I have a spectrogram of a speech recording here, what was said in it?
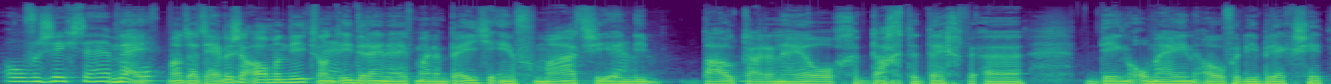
Overzicht te hebben. Nee, op- want dat hebben ze allemaal niet. Want Nee. iedereen heeft maar een beetje informatie. En die bouwt daar een heel gedachte eh, ding omheen over die brexit.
